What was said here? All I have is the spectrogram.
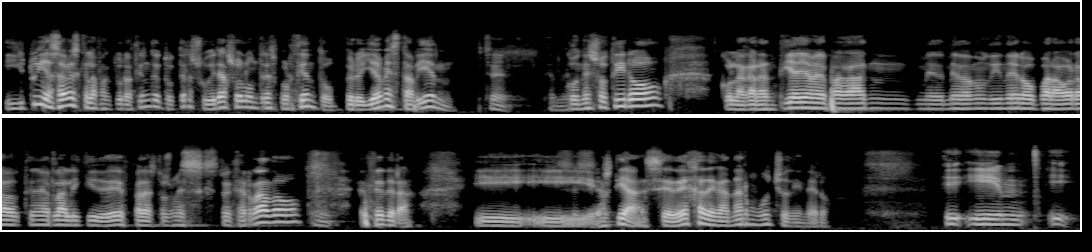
Y tú ya sabes que la facturación de tu hotel subirá solo un 3%, pero ya me está bien. Sí, con eso tiro, con la garantía ya me pagan, me, dan un dinero para ahora obtener la liquidez para estos meses que estoy cerrado, mm. etcétera. Y, hostia, se deja de ganar mucho dinero. y, y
